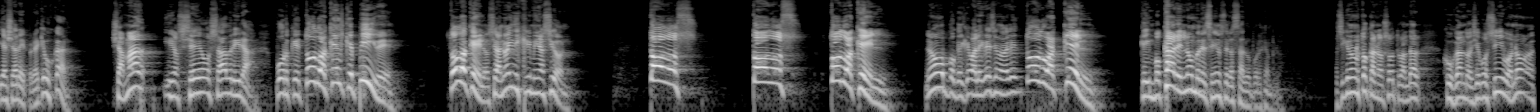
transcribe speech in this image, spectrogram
y hallaré, pero hay que buscar. Llamad y se os abrirá. Porque todo aquel que pide, todo aquel, o sea, no hay discriminación. Todos, todos, todo aquel, no porque el que va a la iglesia no va a la iglesia, todo aquel que invocar el nombre del Señor será salvo, por ejemplo. Así que no nos toca a nosotros andar juzgando a Yevosivo, no.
